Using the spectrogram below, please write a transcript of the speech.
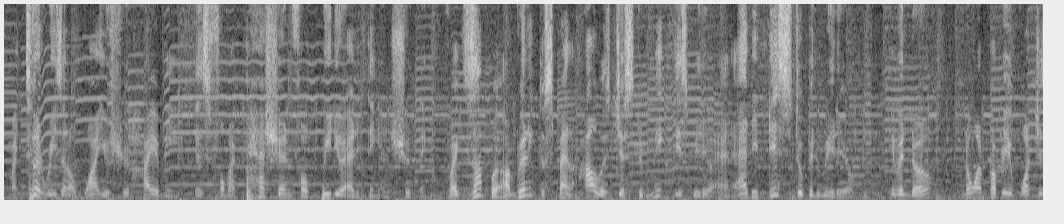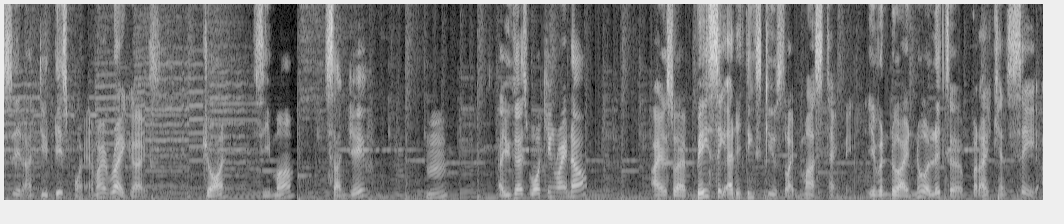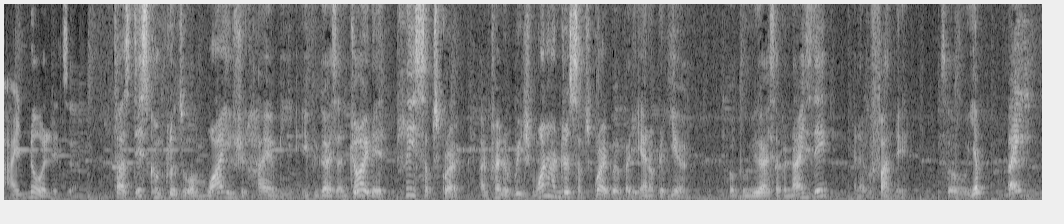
My third reason of why you should hire me is for my passion for video editing and shooting. For example, I'm willing to spend hours just to make this video and edit this stupid video, even though no one probably watches it until this point. Am I right, guys? Jon, Seema, Sanjay? Hmm? Are you guys watching right now? I also have basic editing skills like mask technique. Even though I know a little, but I can say I know a little. Thus, this concludes on why you should hire me. If you guys enjoyed it, please subscribe. I'm trying to reach 100 subscribers by the end of the year. Hope you guys have a nice day and have a fun day. So, yep, bye!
